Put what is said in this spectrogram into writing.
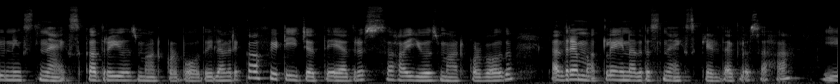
ಈವ್ನಿಂಗ್ ಸ್ನ್ಯಾಕ್ಸ್ಗಾದರೂ ಯೂಸ್ ಮಾಡ್ಕೊಳ್ಬೋದು. ಇಲ್ಲಾಂದರೆ ಕಾಫಿ ಟೀ ಜೊತೆ ಆದರೂ ಸಹ ಯೂಸ್ ಮಾಡ್ಕೊಳ್ಬೋದು. ಇಲ್ಲಾಂದರೆ ಮಕ್ಕಳು ಏನಾದರೂ ಸ್ನ್ಯಾಕ್ಸ್ ಕೇಳಿದಾಗಲೂ ಸಹ ಈ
